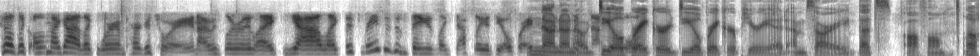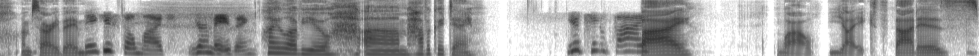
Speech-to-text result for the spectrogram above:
So I was like, oh my God, like we're in purgatory. And I was literally like, yeah, like this racism thing is like definitely a deal breaker. No, no, like, no. Deal cool. breaker, deal breaker, period. I'm sorry. That's awful. Oh, I'm sorry, babe. Thank you so much. You're amazing. I love you. Um, have a good day. You too. Bye. Bye. Wow. Yikes. That is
